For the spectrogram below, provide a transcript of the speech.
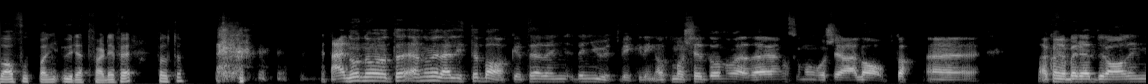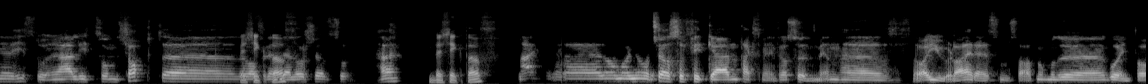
var fotballen urettferdig før, følte du? Nei, nå, nå, nå, vil jeg litt tilbake til den, den utviklinga som har skjedd. og Nå er det ganske mange år siden jeg la opp. da. Eh, jeg kan jo bare dra den historien her litt sånn kjapt. Eh. Så... Hæ? Besiktas? Nei, noen var mange år siden så fikk jeg en tekstmelding fra sønnen min. Det var jula her, som sa at nå må du gå inn på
